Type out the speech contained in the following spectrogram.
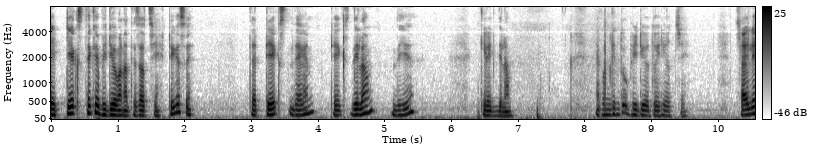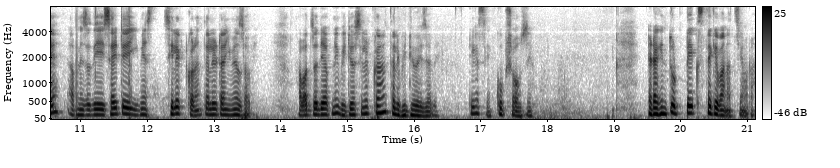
এই টেক্সট থেকে ভিডিও বানাতে চাচ্ছি, ঠিক আছে? তা টেক্সট দেখেন টেক্সট দিলাম, দিয়ে ক্লিক দিলাম। এখন কিন্তু ভিডিও তৈরি হচ্ছে। চাইলে আপনি যদি এই সাইটে ইমেজ সিলেক্ট করেন, তাহলে এটা ইমেজ হবে। আবার যদি আপনি ভিডিও সিলেক্ট করেন, তাহলে ভিডিও হয়ে যাবে। ঠিক আছে? খুব সহজে। এটা কিন্তু টেক্সট থেকে বানাচ্ছি আমরা।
